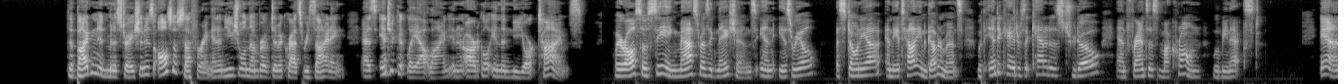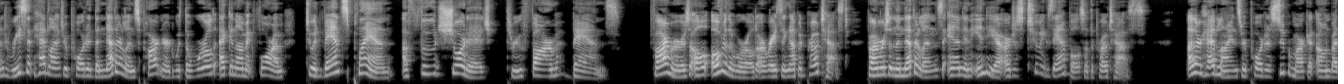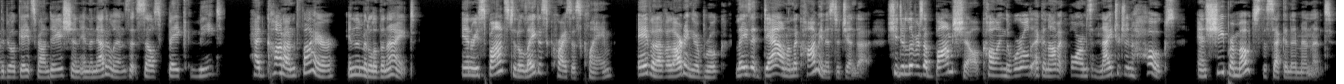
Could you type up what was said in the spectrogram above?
The Biden administration is also suffering an unusual number of Democrats resigning, as intricately outlined in an article in the New York Times. We're also seeing mass resignations in Israel, Estonia, and the Italian governments, with indicators that Canada's Trudeau and France's Macron will be next. And recent headlines reported the Netherlands partnered with the World Economic Forum to advance plan a food shortage through farm bans. Farmers all over the world are raising up in protest. Farmers in the Netherlands and in India are just two examples of the protests. Other headlines reported a supermarket owned by the Bill Gates Foundation in the Netherlands that sells fake meat had caught on fire in the middle of the night. In response to the latest crisis claim, Eva Vlaardingerbroek lays it down on the communist agenda. She delivers a bombshell calling the World Economic Forum's nitrogen hoax and she promotes the Second Amendment.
